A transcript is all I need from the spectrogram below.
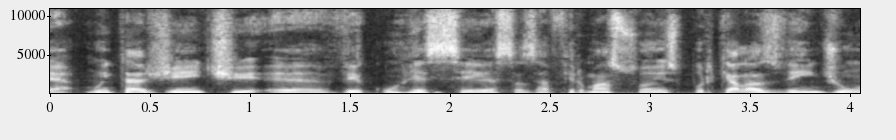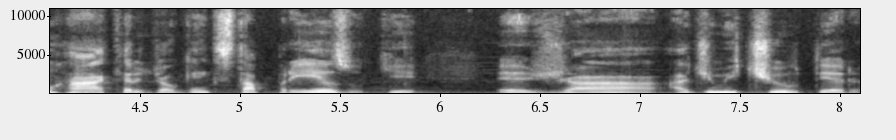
É, muita gente é, vê com receio essas afirmações porque elas vêm de um hacker, de alguém que está preso, que é, já admitiu ter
